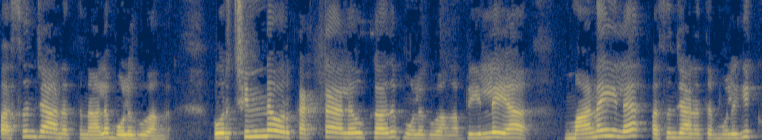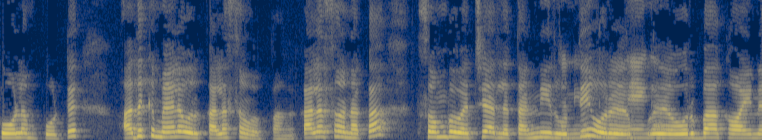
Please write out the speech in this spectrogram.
பசுஞ்சாணத்தினால மொழுகுவாங்க. ஒரு சின்ன ஒரு கட்டை அளவுக்காவது மொழுகுவாங்க. அப்படி இல்லையா? மனையில பசுஞ்சாணத்தை முழுகி கோலம் போட்டு அதுக்கு மேல ஒரு கலசம் வைப்பாங்க. கலசம்னாக்கா சொம்பு வச்சு அதுல தண்ணீர் ஊத்தி ஒரு ஒரு- ரூபாய் காயின்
